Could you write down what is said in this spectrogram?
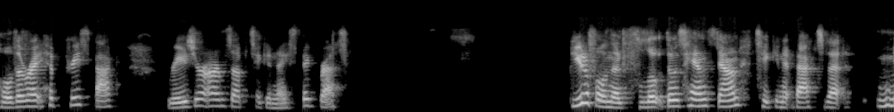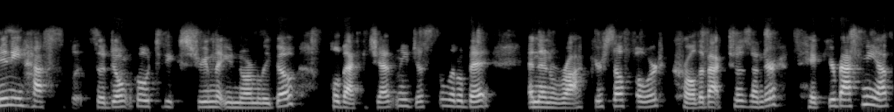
Pull the right hip crease back. Raise your arms up. Take a nice big breath. Beautiful. And then float those hands down, taking it back to that mini half split. So don't go to the extreme that you normally go. Pull back gently just a little bit and then rock yourself forward. Curl the back toes under, pick your back knee up,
